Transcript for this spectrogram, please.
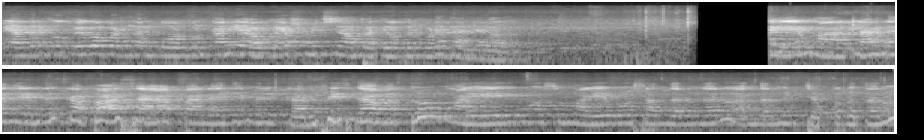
మీ అందరికీ ఉపయోగపడుతుందని కోరుకుంటాను ఈ అవకాశం ఇచ్చిన ప్రతి ఒక్కరు కూడా ధన్యవాదాలు. ఏం మాట్లాడేది కపాస్ యాప్ అనేది మీరు కన్ఫ్యూజ్ కావద్దు. మా ఏఓస్ మా ఏఓస్ అందరు ఉన్నారు. అందరు మీకు చెప్పగలుగుతారు.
